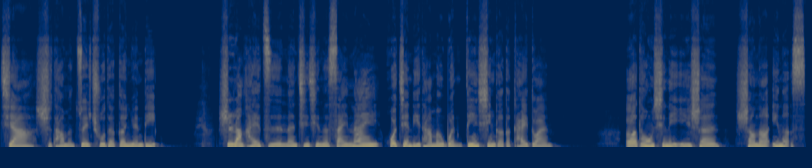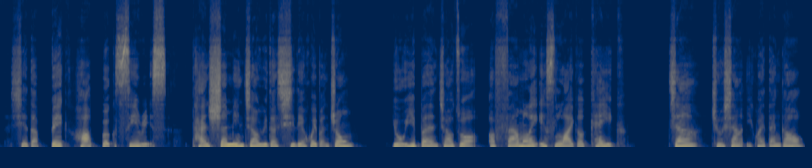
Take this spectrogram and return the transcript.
家是他们最初的根源地，是让孩子能尽情的撒赖或建立他们稳定性格的开端。儿童心理医生 Shana Innes 写的《Big Heart Book Series》谈生命教育的系列绘本中，有一本叫做《A Family Is Like a Cake》，家就像一块蛋糕。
